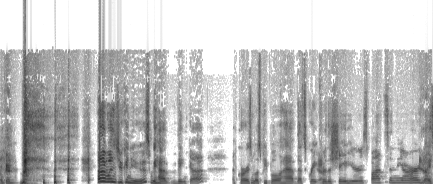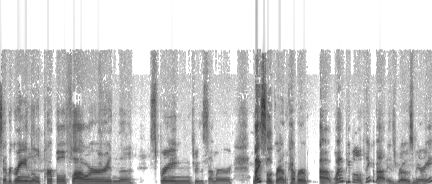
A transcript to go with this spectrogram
Okay. Other ones you can use, we have Vinca. Of course, most people have that's great Yeah. for the shadier spots in the yard. Yeah. Nice evergreen, little purple flower in the spring through the summer. Nice little ground cover. Uh, one people don't think about is rosemary.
